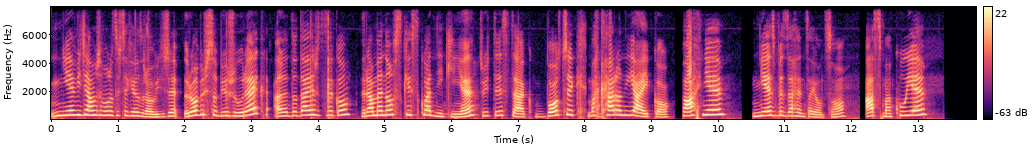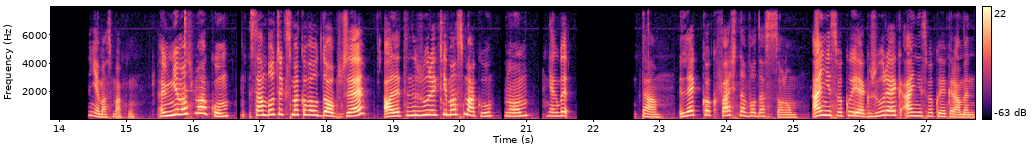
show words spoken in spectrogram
nie widziałam, że można coś takiego zrobić, że robisz sobie żurek, ale dodajesz do tego ramenowskie składniki, nie? Czyli to jest tak, boczek, makaron, jajko. Pachnie niezbyt zachęcająco, a smakuje... Nie ma smaku. Ej, nie ma smaku. Sam boczek smakował dobrze, ale ten żurek nie ma smaku. No, jakby... Ta. Lekko kwaśna woda z solą. Ani nie smakuje jak żurek, ani nie smakuje jak ramen.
